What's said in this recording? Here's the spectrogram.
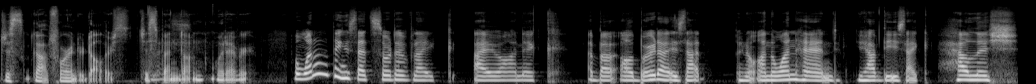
just got four hundred dollars to nice. spend on whatever. Well, one of the things that's sort of like ironic about Alberta is that you know on the one hand you have these like hellish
